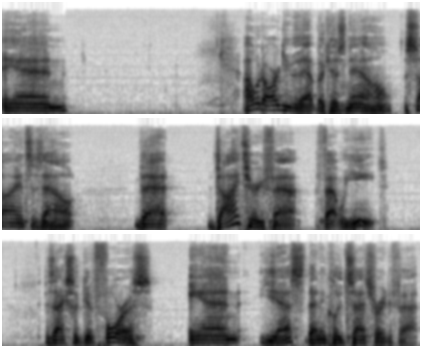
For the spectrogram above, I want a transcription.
And I would argue that because now science is out that dietary fat, fat we eat, is actually good for us. And yes, that includes saturated fat.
